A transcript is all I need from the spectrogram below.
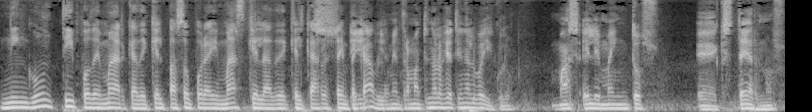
ningún tipo de marca de que él pasó por ahí más que la de que el carro está impecable. Y mientras más tecnología tiene el vehículo, más elementos eh, externos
